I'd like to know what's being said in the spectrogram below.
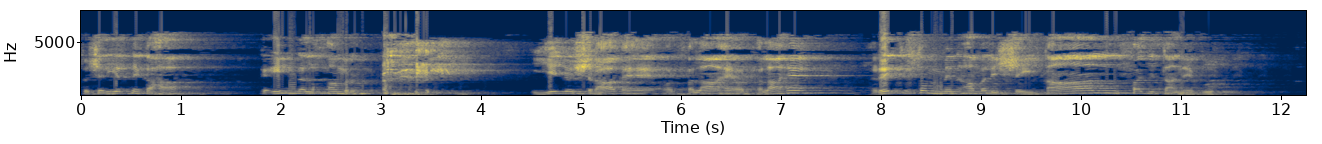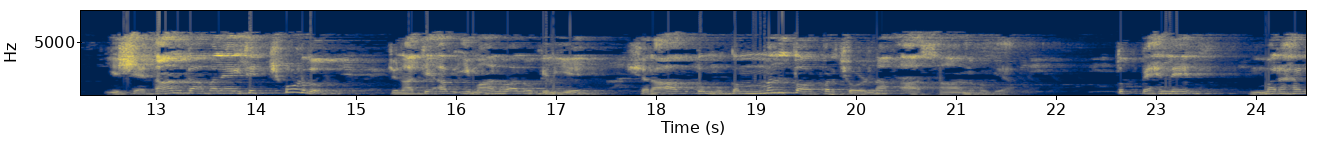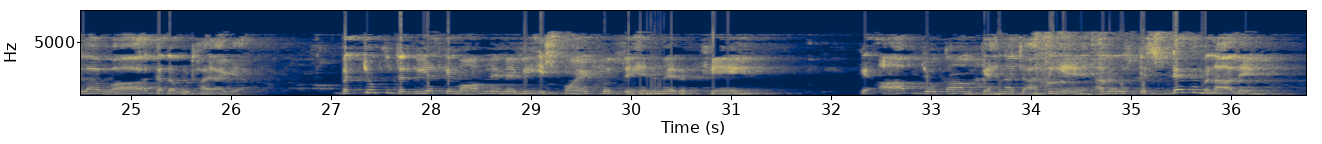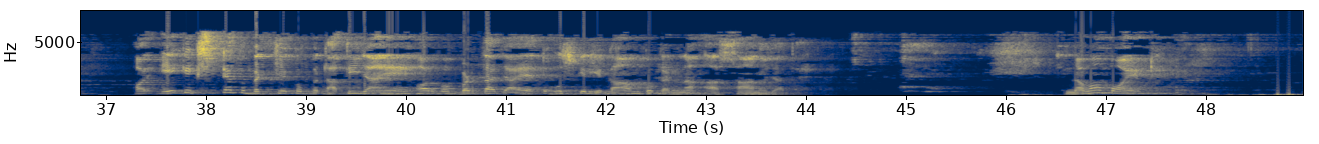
تو شریعت نے کہا کہ ان الخمر یہ جو شراب ہے اور فلاں ہے اور فلاں ہے رتسم من عمل شیطان فجتان بہ یہ شیطان کا عمل ہے، اسے چھوڑ دو۔ چنانچہ اب ایمان والوں کے لیے شراب کو مکمل طور پر چھوڑنا آسان ہو گیا۔ تو پہلے مرحلہ وار قدم اٹھایا گیا۔ بچوں کی تربیت کے معاملے میں بھی اس پوائنٹ کو ذہن میں رکھیں۔ کہ آپ جو کام کہنا چاہتی ہیں، اگر اس کے سٹیپ بنا لیں اور ایک ایک سٹیپ بچے کو بتاتی جائیں اور وہ بڑھتا جائے، تو اس کے لیے کام کو کرنا آسان ہو جاتا ہے۔ نواں پوائنٹ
